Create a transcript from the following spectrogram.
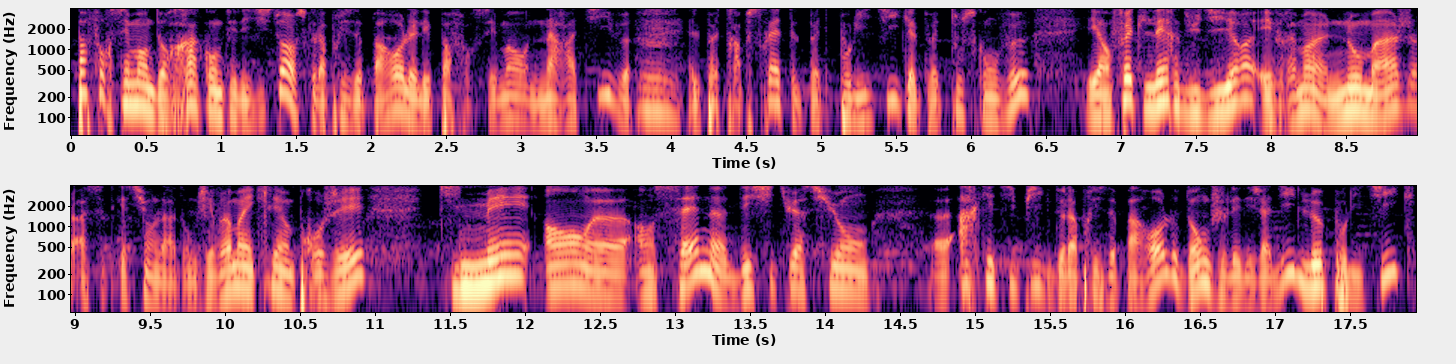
pas forcément de raconter des histoires, parce que la prise de parole, elle n'est pas forcément narrative. Mm. Elle peut être abstraite, elle peut être politique, elle peut être tout ce qu'on veut. Et en fait, l'air du dire est vraiment un hommage à cette question-là. Donc j'ai vraiment écrit un projet qui met en, euh, en scène des situations euh, archétypique de la prise de parole, donc je l'ai déjà dit, le politique,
